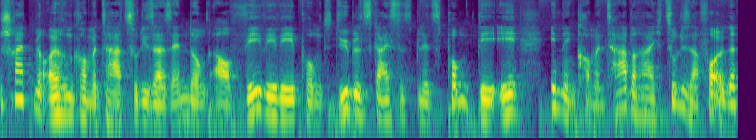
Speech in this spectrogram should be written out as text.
Schreibt mir euren Kommentar zu dieser Sendung auf www.dübelsgeistesblitz.de in den Kommentarbereich zu dieser Folge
